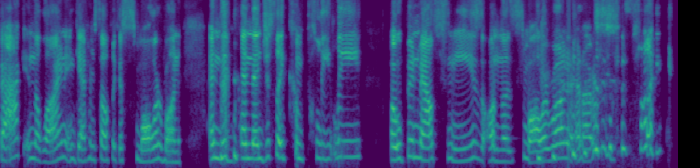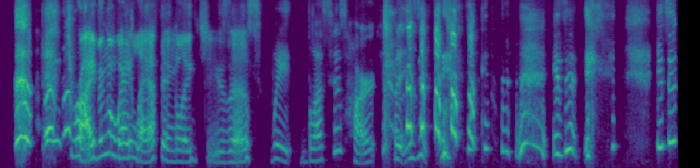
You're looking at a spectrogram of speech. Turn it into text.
back in the line and get himself like a smaller one, and then and then just like completely open mouth sneeze on the smaller one, and I was just like driving away laughing like Jesus. wait bless his heart but is it is it is it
